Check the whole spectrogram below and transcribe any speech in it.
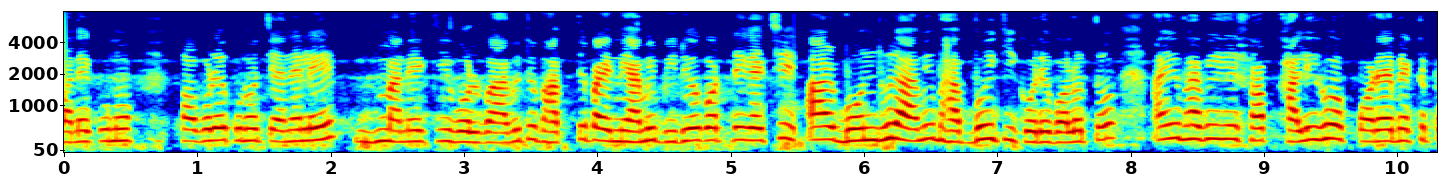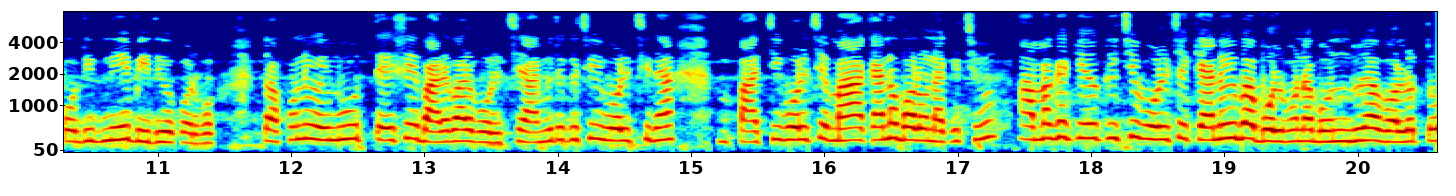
মানে কোনো খবরে, কোনো চ্যানেলে মানে কি বলব, আমি তো ভাবতে পারিনি। আমি ভিডিও করতে গেছি। আর বন্ধুরা, আমি ভাববই কি করে বলো তো? আমি ভাবি যে সব খালি হোক, পরে আমি একটা প্রদীপ নিয়ে ভিডিও করব। তখনই ওই মুহূর্তে এসে বারবার বলছে। আমি তো কিছুই বলছি না। পাচি বলছে, মা, কেন বলো না কিছু? আমাকে কেউ কিছু বলছে, কেনই বা বলব না বন্ধুরা, বলো তো?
